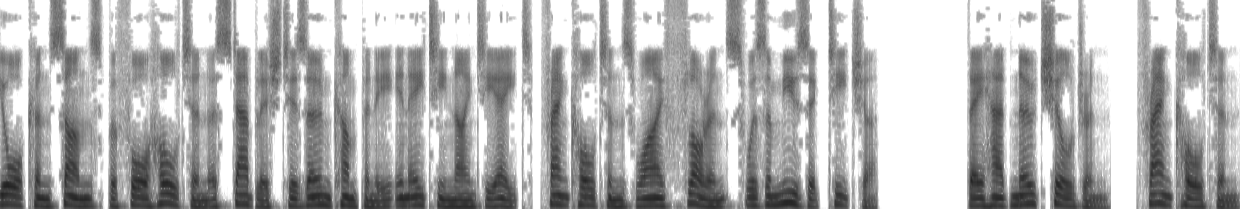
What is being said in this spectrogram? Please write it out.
York and Sons before Holton established his own company in 1898. Frank Holton's wife Florence was a music teacher. They had no children. Frank Holton,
